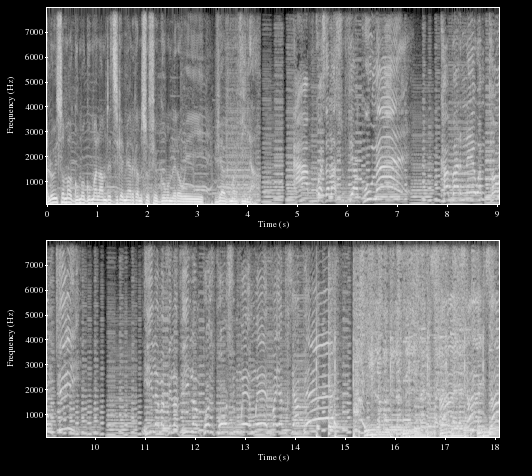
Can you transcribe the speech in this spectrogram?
alôa isomagomagoma lamita antsika miaraka am sofiagoma amleraha hoe viavy mavila avykoazalasofiagoma e! kabarna o amy tonoty nila mavilavila mpozipozy moehmoeh fa iaziabeia maa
